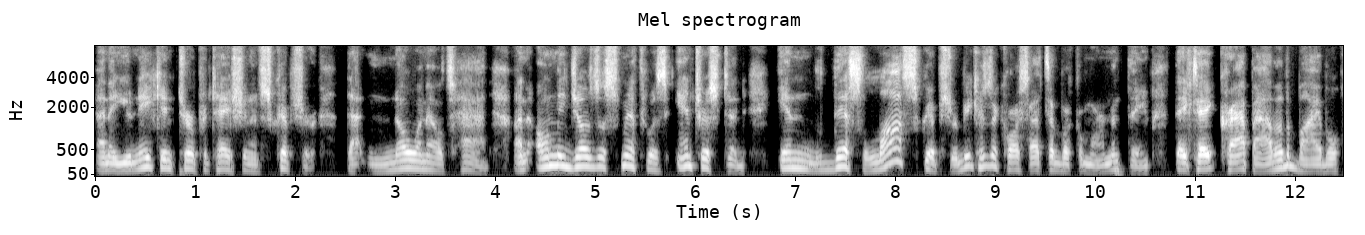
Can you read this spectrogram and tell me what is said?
and a unique interpretation of scripture that no one else had. And only Joseph Smith was interested in this lost scripture because, of course, that's a Book of Mormon theme. They take crap out of the Bible,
